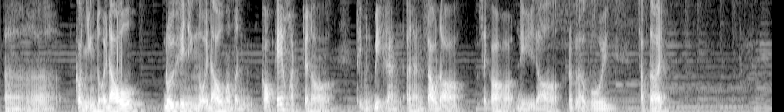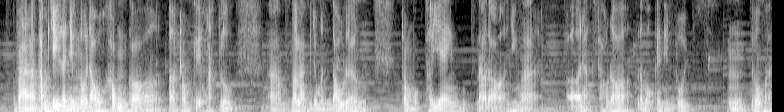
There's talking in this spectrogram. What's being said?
uh, có những nỗi đau đôi khi những nỗi đau mà mình có kế hoạch cho nó thì mình biết rằng ở đằng sau đó sẽ có điều gì đó rất là vui sắp tới. Và thậm chí là những nỗi đau không có ở trong kế hoạch luôn. À, nó làm cho mình đau đớn trong một thời gian nào đó nhưng mà ở đằng sau đó là một cái niềm vui. Ừ, đúng không ạ?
